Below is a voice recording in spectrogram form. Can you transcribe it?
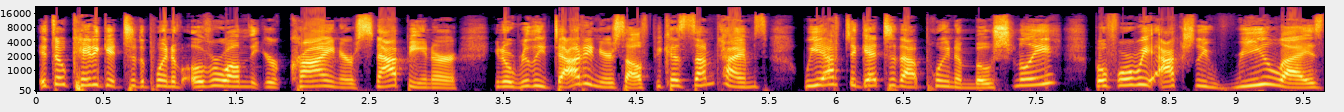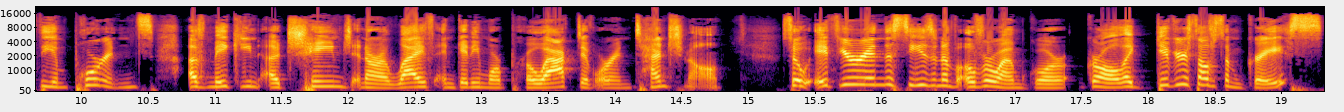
It's okay to get to the point of overwhelm that you're crying or snapping or, you know, really doubting yourself because sometimes we have to get to that point emotionally before we actually realize the importance of making a change in our life and getting more proactive or intentional. So if you're in the season of overwhelm, girl, like give yourself some grace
